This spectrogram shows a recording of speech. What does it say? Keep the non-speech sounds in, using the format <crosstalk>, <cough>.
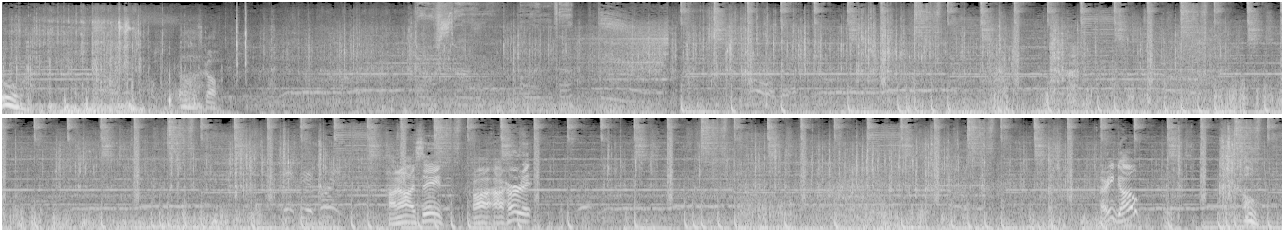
Ooh. Let's go. I know, I see. Uh, I heard it. There you go. Oh.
